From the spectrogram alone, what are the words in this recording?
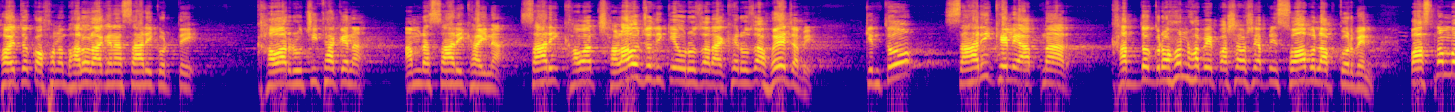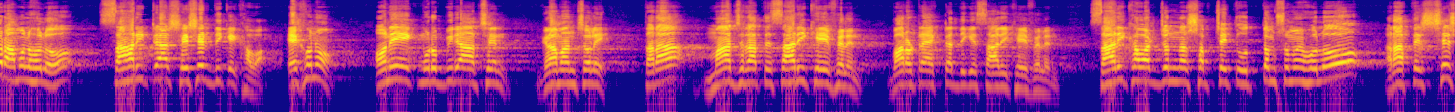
হয়তো কখনো ভালো লাগে না সাহারি করতে। খাওয়ার রুচি থাকে না। আমরা সারি খাই না। সারি খাওয়া ছাড়াও যদি কেউ রোজা রাখে, রোজা হয়ে যাবে। কিন্তু সাহারি খেলে আপনার খাদ্য গ্রহণ হবে, পাশাপাশি আপনি সওয়াব লাভ করবেন। পাঁচ নম্বর আমল হলো সাহারিটা শেষের দিকে খাওয়া। এখনও অনেক মুরব্বীরা আছেন গ্রামাঞ্চলে, তারা মাঝ রাতে সাহারি খেয়ে ফেলেন। বারোটা একটার দিকে সাহারি খেয়ে ফেলেন। সাহারি খাওয়ার জন্য সবচাইতে উত্তম সময় হলো রাতের শেষ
